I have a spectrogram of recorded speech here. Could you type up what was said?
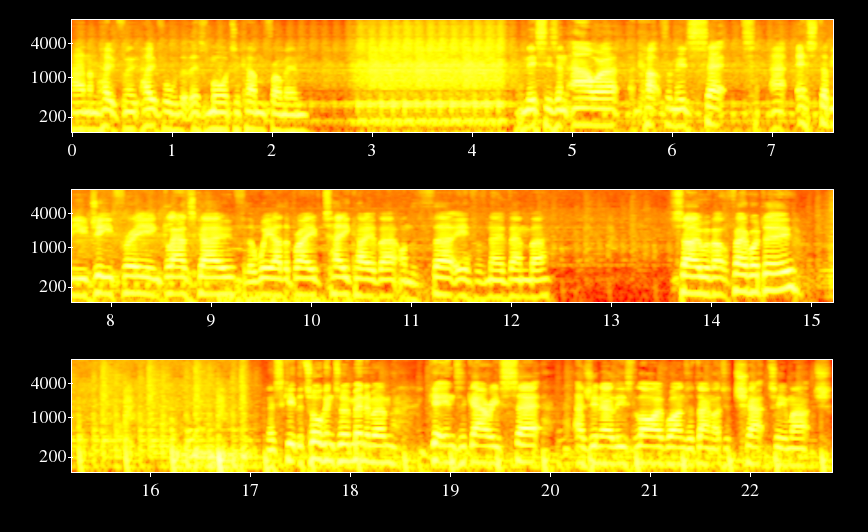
and I'm hopeful, hopeful that there's more to come from him. And this is an hour cut from his set at SWG3 in Glasgow for the We Are the Brave takeover on the 30th of November. So, without further ado, let's keep the talking to a minimum, get into Gary's set. As you know, these live ones, I don't like to chat too much.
